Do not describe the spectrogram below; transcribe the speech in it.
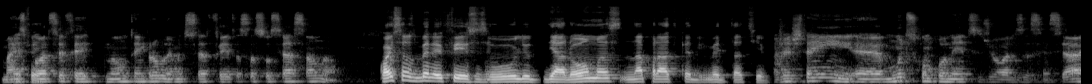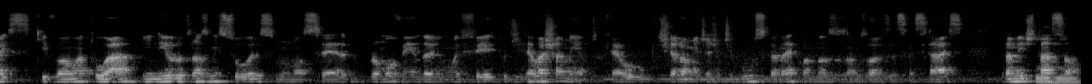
Mas Perfeito. pode ser feito, não tem problema de ser feita essa associação, não. Quais são os benefícios do óleo de aromas na prática meditativa? A gente tem é, muitos componentes de óleos essenciais que vão atuar em neurotransmissores no nosso cérebro, promovendo um efeito de relaxamento, que é o que geralmente a gente busca, né, quando nós usamos óleos essenciais para meditação. Uhum.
